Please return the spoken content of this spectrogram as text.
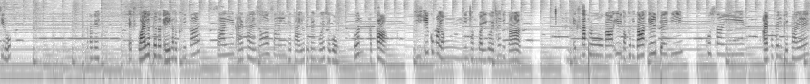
C로. 그 다음에, Y좌표는 A가 더 크니까, 사인 알파에서 사인 베타 이렇게 된 거의 제곱은 같다. 이 1,0인 점과 이거의 차이니까 x좌표가 1이 더 크니까 1 빼기 코사인 알파 빼기 베타의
